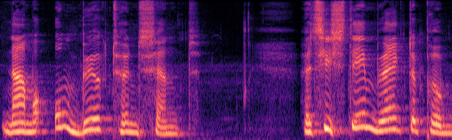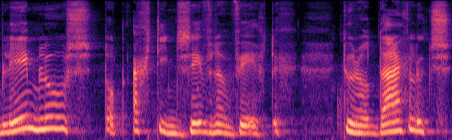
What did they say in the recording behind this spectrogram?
namen ombeurt hun cent. Het systeem werkte probleemloos tot 1847, toen er dagelijks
